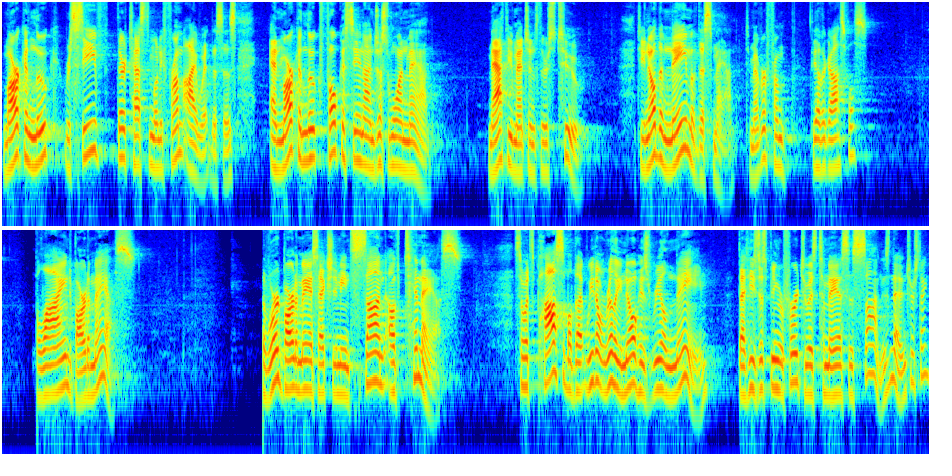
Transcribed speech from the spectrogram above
Mark and Luke receive their testimony from eyewitnesses, and Mark and Luke focus in on just one man. Matthew mentions there's two. Do you know the name of this man? Do you remember from the other Gospels? Blind Bartimaeus. The word Bartimaeus actually means son of Timaeus. So it's possible that we don't really know his real name that he's just being referred to as Timaeus' son. Isn't that interesting?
